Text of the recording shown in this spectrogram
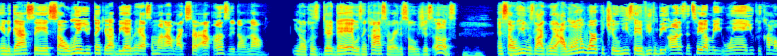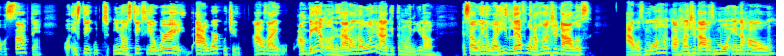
and the guy said, "So when you think you'll be able to have some money?" I was like, "Sir, I honestly don't know. You know, because their dad was incarcerated, so it was just us." Mm-hmm. And so he was like, "Well, I want to work with you." He said, "If you can be honest and tell me when you could come up with something, or and stick with you know stick to your word, I'll work with you." I was like, "I'm being honest. I don't know when I'll get the money, you know." Mm-hmm. And so anyway, he left with a hundred dollars. I was more a hundred dollars more in the hole.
